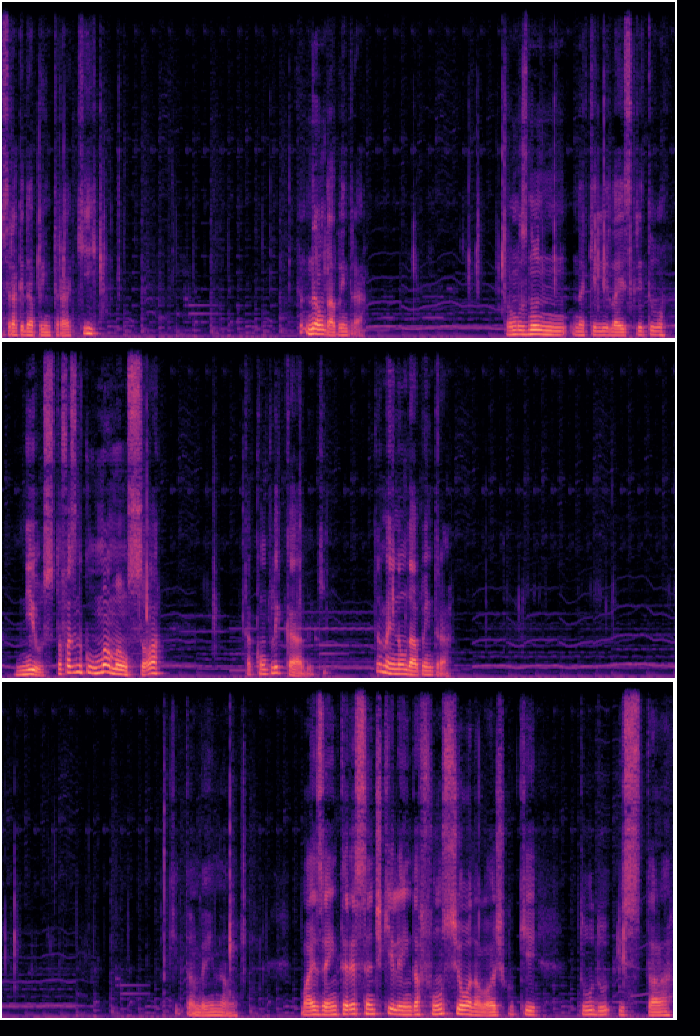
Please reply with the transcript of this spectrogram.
Será que dá para entrar aqui? Não dá para entrar. Vamos no, naquele lá escrito News. Estou fazendo com uma mão só. Tá complicado aqui. Também não dá para entrar. também não. Mas é interessante que ele ainda funciona, lógico que tudo está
